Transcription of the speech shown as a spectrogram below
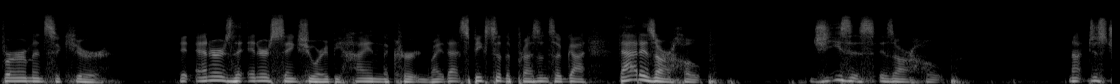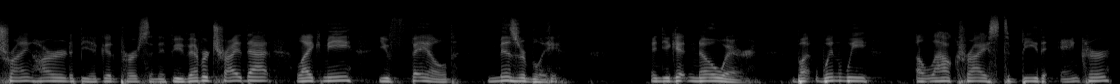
firm and secure it enters the inner sanctuary behind the curtain, right? That speaks to the presence of God. That is our hope. Jesus is our hope. Not just trying harder to be a good person. If you've ever tried that, like me, you've failed miserably and you get nowhere. But when we allow Christ to be the anchor,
